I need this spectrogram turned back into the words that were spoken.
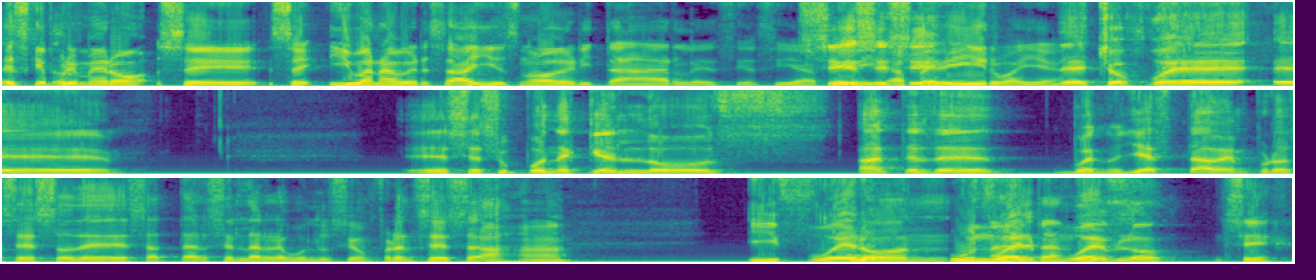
es, que primero se, se iban a Versalles, ¿no? A gritarles y así, a, Sí, pedi- sí, a sí. pedir, vaya. De hecho fue... eh, eh, se supone que los... Antes de... Bueno, ya estaba en proceso de desatarse la Revolución Francesa. Ajá. Y fueron... Fue el pueblo... Sí.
